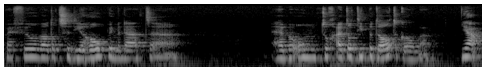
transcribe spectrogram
bij veel wel dat ze die hoop inderdaad uh, hebben om toch uit dat diepe dal te komen. Ja.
